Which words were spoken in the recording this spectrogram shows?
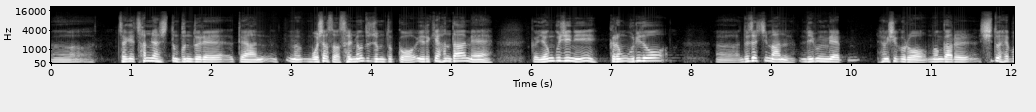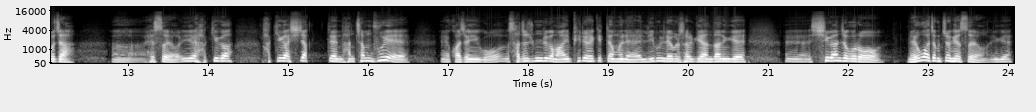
어, 저기 참여하셨던 분들에 대한 어, 모셔서 설명도 좀 듣고 이렇게 한 다음에 그 연구진이 그럼 우리도 어, 늦었지만 리빙랩 형식으로 뭔가를 시도해 보자 어, 했어요. 이게 학기가 학기가 시작된 한참 후에 과정이고 사전 준비가 많이 필요했기 때문에 리빙랩을 설계한다는 게 에, 시간적으로 매우 어정쩡했어요. 이게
